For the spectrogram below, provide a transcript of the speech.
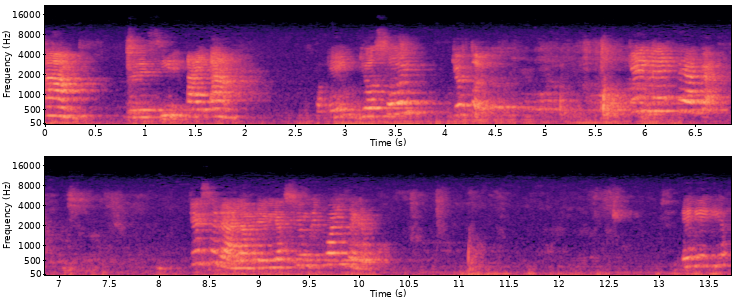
am, de decir I am. ¿Ok? Yo soy, yo estoy. ¿Qué este acá? ¿Qué será la abreviación de cuál verbo? Emilia.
